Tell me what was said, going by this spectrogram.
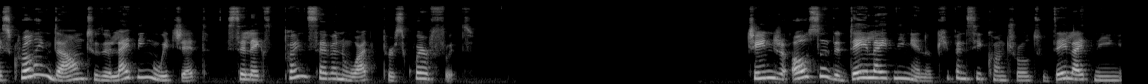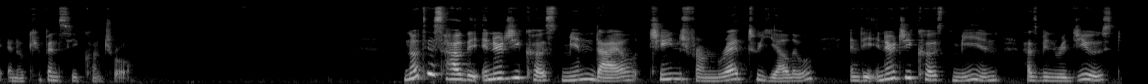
scrolling down to the Lighting widget, select 0.7 watt per square foot. Change also the day daylighting and occupancy control to day daylighting and occupancy control. Notice how the energy cost min dial changed from red to yellow and the energy cost mean has been reduced,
